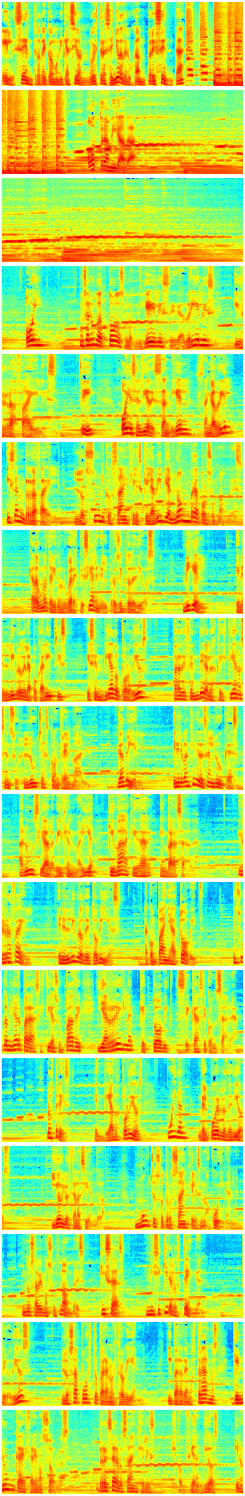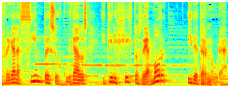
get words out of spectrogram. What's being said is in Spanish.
El Centro de Comunicación Nuestra Señora de Luján presenta Otra Mirada. Hoy, un saludo a todos los Migueles, Gabrieles y Rafaeles. Sí, hoy es el día de San Miguel, San Gabriel y San Rafael, los únicos ángeles que la Biblia nombra por sus nombres. Cada uno ha tenido un lugar especial en el proyecto de Dios. Miguel, en el libro del Apocalipsis, es enviado por Dios para defender a los cristianos en sus luchas contra el mal. Gabriel, en el Evangelio de San Lucas, anuncia a la Virgen María que va a quedar embarazada. Y Rafael, en el libro de Tobías, acompaña a Tobit en su caminar para asistir a su padre y arregla que Tobit se case con Sara. Los tres, enviados por Dios, cuidan del pueblo de Dios y hoy lo están haciendo. Muchos otros ángeles nos cuidan. No sabemos sus nombres, quizás ni siquiera los tengan, pero Dios los ha puesto para nuestro bien y para demostrarnos que nunca estaremos solos. Rezar a los ángeles es confiar en Dios que nos regala siempre sus cuidados y tiene gestos de amor y de ternura.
